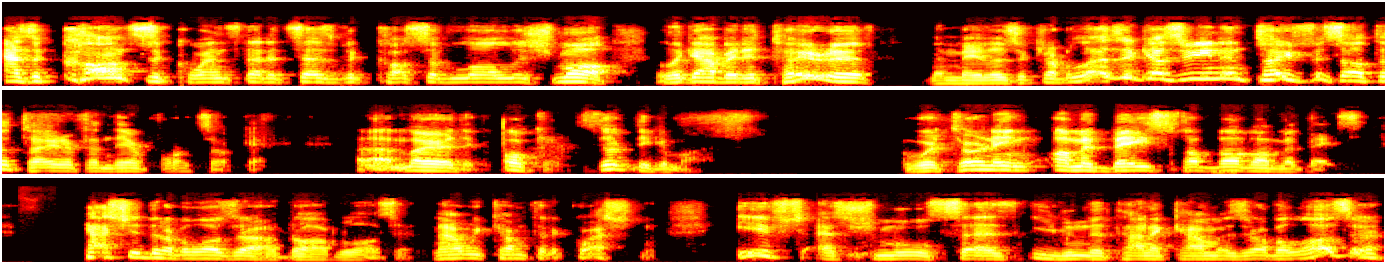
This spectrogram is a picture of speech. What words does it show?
as a consequence that it says because of law lishma, legabe the Torah, the melez a gazrin and out the Torah, and therefore it's okay. Uh, okay, Zug the Gemara. We're turning Amid base, above Amid base. Now we come to the question. If, as Shmuel says, even the Tanakama is Rabbi Lazar,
